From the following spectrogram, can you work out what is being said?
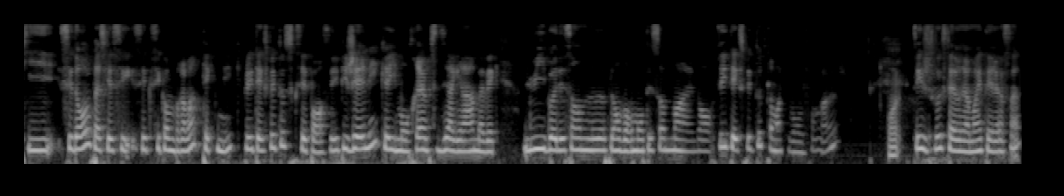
Puis c'est drôle parce que c'est c'est comme vraiment technique. Puis il t'explique tout ce qui s'est passé. Puis j'ai aimé qu'il montrait un petit diagramme avec lui, il va descendre là, puis on va remonter ça de même. Donc, tu sais, il t'explique tout comment ils vont le faire. Ouais. Tu sais, je trouve que c'était vraiment intéressant.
